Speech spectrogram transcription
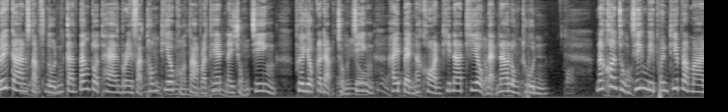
ด้วยการสนับสนุนการตั้งตัวแทนบริษัทท่องเที่ยวของต่างประเทศในฉงชิ่ง เพื่อยกระดับฉงชิ่ง ให้เป็นนครที่น่าเที่ยวและน่าลงทุน นครฉงชิ่งมีพื้นที่ประมาณ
